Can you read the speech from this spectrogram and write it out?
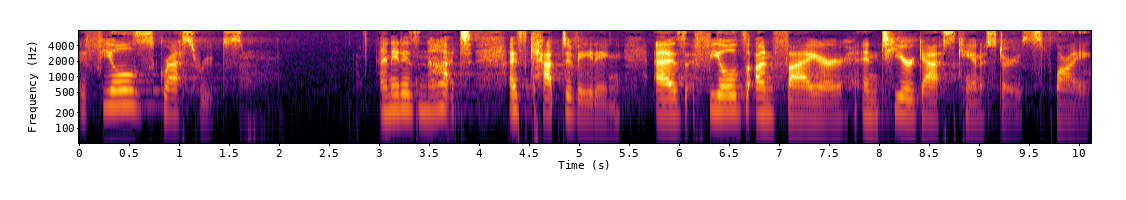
It feels grassroots. And it is not as captivating as fields on fire and tear gas canisters flying.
